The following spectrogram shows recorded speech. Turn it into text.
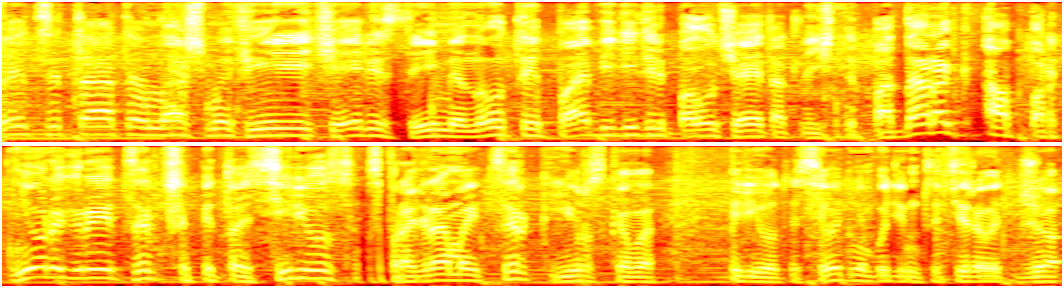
Цитата в нашем эфире через три минуты. Победитель получает отличный подарок, а партнер игры «Цирк Шапито Сириус» с программой «Цирк юрского периода». Сегодня будем цитировать Джо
